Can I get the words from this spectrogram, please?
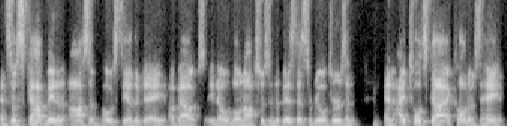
and so Scott made an awesome post the other day about you know loan officers in the business and realtors, and and I told Scott, I called him and said, hey,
